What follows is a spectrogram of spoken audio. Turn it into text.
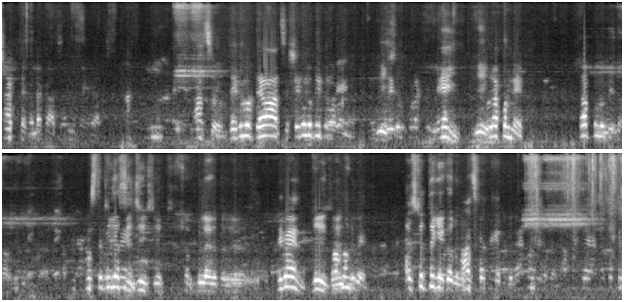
ষাট টাকা লেখা আছে অন্য জায়গায় আছে। আছে যেগুলো দেওয়া আছে সেগুলো দিতে হবে না। যেগুলো প্রোডাক্ট নেই জি। খোলা পণ্যের সবগুলো দিতে হবে। বুঝতে ঠিক আছে জি জি সবগুলো দিবেন? জি, জি। কখন দিবেন? আজকের থেকে করব। আজকে থেকে দিবেন এখন থেকে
